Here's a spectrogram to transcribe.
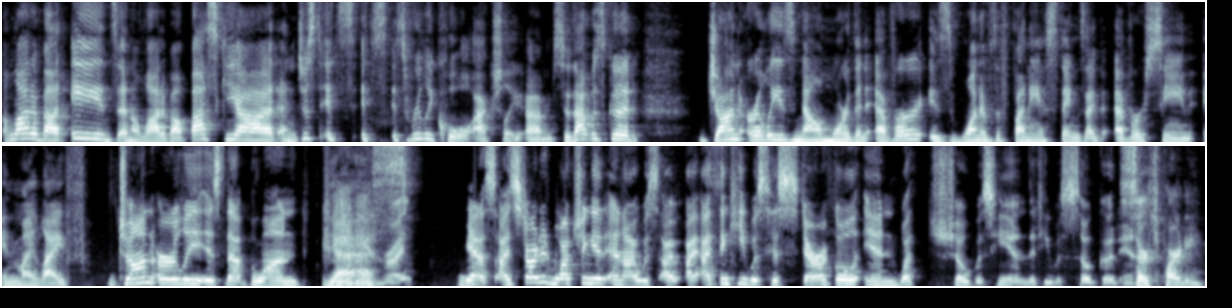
a lot about AIDS and a lot about Basquiat and just it's it's it's really cool actually. Um, so that was good. John Early's Now More Than Ever is one of the funniest things I've ever seen in my life. John Early is that blonde comedian, Yes. right? Yes, I started watching it, and I was I, I I think he was hysterical in what show was he in that he was so good in? Search Party.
